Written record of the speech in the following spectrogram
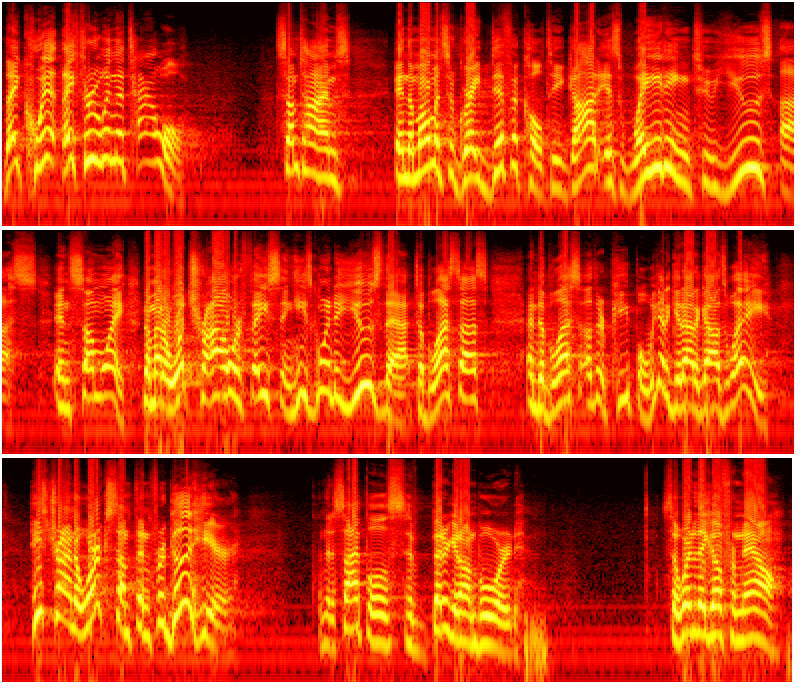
They quit. They threw in the towel. Sometimes, in the moments of great difficulty, God is waiting to use us in some way. No matter what trial we're facing, He's going to use that to bless us and to bless other people. We got to get out of God's way. He's trying to work something for good here. And the disciples have better get on board. So, where do they go from now?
